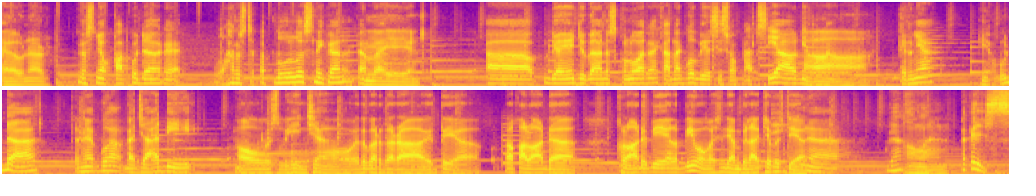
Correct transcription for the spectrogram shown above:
iya benar. terus nyokap udah kayak "Wah, harus cepet lulus nih kan Iya karena iya iya. uh, biaya juga harus keluar ya karena gue beasiswa parsial gitu kan. Ah, akhirnya ya udah akhirnya gue nggak jadi oh, oh, itu gara-gara itu ya. Oh, kalau ada kalau ada biaya lebih mau pasti diambil aja pasti ya. Iya. Udah Oh, Yes.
